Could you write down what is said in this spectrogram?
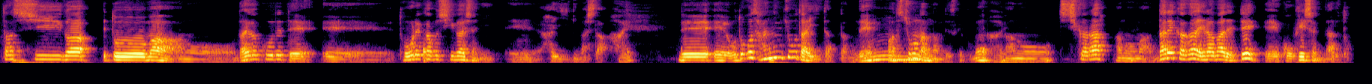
私が、えっと、まあ、あの、大学を出て、えー、東レ株式会社に、えー、入りました。はい。で、えー、男3人兄弟だったので、私長男なんですけども、はい、あの、父から、あの、まあ、誰かが選ばれて、えー、後継者になると。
